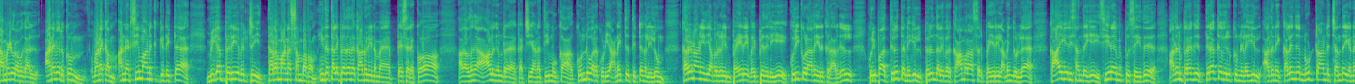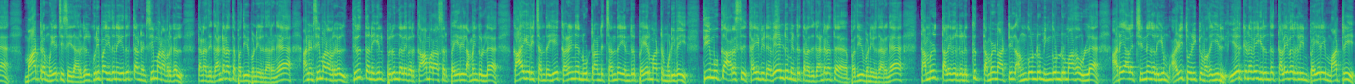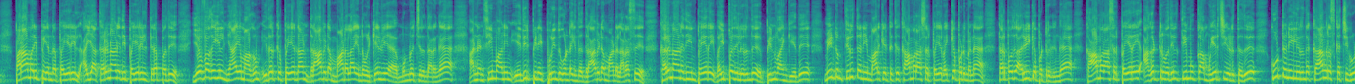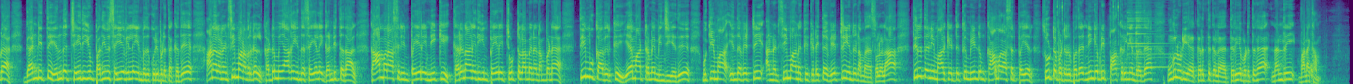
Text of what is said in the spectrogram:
தமிழுறவுகள் அனைவருக்கும் வணக்கம். அண்ணன் சீமானுக்கு கிடைத்த மிகப்பெரிய வெற்றி தரமான சம்பவம். இந்த தலைப்பில் தான் இந்த காணொலி நம்ம பேச இருக்கோம் அதாவதுங்க ஆளுகின்ற கட்சியான திமுக கொண்டு வரக்கூடிய அனைத்து திட்டங்களிலும் கருணாநிதி அவர்களின் பெயரை வைப்பதிலேயே குறிக்கோளாக இருக்கிறார்கள். குறிப்பாக திருத்தணியில் பெருந்தலைவர் காமராசர் பெயரில் அமைந்துள்ள காய்கறி சந்தையை சீரமைப்பு செய்து அதன் பிறகு திறக்கவிருக்கும் நிலையில் அதனை கலைஞர் நூற்றாண்டு சந்தை என மாற்ற முயற்சி செய்தார்கள். குறிப்பாக இதனை எதிர்த்து அண்ணன் சீமான் அவர்கள் தனது கண்டனத்தை பதிவு பண்ணியிருந்தாருங்க. அண்ணன் சீமான் அவர்கள் திருத்தணியில் பெருந்தலைவர் காமராசர் பெயரில் அமைந்துள்ள காய்கறி சந்தையை கலைஞர் நூற்றாண்டு சந்தை என்று பெயர் மாற்றும் முடிவை திமுக அரசு கைவிட வேண்டும் என்று தனது கண்டனத்தை பதிவு பண்ணியிருந்தாருங்க. தமிழ் தலைவர்களுக்கு தமிழ்நாட்டில் அங்கொன்றும் இங்கொன்றுமாக உள்ள அடையாள சின்னங்களையும் அழித்தொழிக்கும் வகையில் ஏற்கனவே இருந்த தலைவர்களின் பெயரை மாற்றி பராமரிப்பு என்ற பெயரில் ஐயா கருணாநிதி பெயரில் திறப்பது எவ்வகையில் நியாயமாகும்? இதற்கு பெயர்தான் திராவிட மாடலா என்ற ஒரு கேள்வியை முன் வச்சிருந்தாருங்க. அண்ணன் சீமானின் எதிர்ப்பினை புரிந்து கொண்ட இந்த திராவிட மாடல் அரசு கருணாநிதியின் பெயரை வைப்பதிலிருந்து பின்வாங்கியது. மீண்டும் திருத்தணி மார்க்கெட்டுக்கு காமராசர் பெயர் வைக்கப்படும் என தற்போது அறிவிக்கப்பட்டிருக்குங்க. காமராசர் பெயரை அகற்றுவதில் திமுக முயற்சி எடுத்தது. கூட்டணியில் இருந்த காங்கிரஸ் கட்சி கூட கண்டித்து எந்த செய்தியும் பதிவு செய்யவில்லை என்பது குறிப்பிடத்தக்கது. ஆனால் அண்ணன் சீமான் அவர்கள் கடுமையாக இந்த செயலை கண்டித்ததால் காமராசரின் பெயர் பெயரை நீக்கி கருணாநிதியின் பெயரை சூட்டலாம் என நம்பின திமுகவிற்கு ஏமாற்றமே மிஞ்சியது. முக்கியமாக இந்த வெற்றி அண்ணன் சீமானுக்கு கிடைத்த வெற்றி என்று நம்ம சொல்லலாம். திருத்தணி மார்க்கெட்டுக்கு மீண்டும் காமராசர் பெயர் சூட்டப்பட்டிருப்பதை நீங்கள் எப்படி பார்க்குறீங்கன்றத உங்களுடைய கருத்துக்களை தெரியப்படுத்துங்க. நன்றி வணக்கம்.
